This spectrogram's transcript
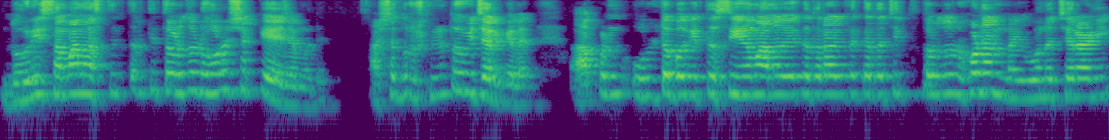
दोन्ही समान असतील तर ती तडजोड होणं शक्य आहे याच्यामध्ये. अशा दृष्टीने तो विचार केलाय. आपण उलट बघितलं सिंह मानव एकत्र आले तर कदाचित तडजोड होणार नाही. वनचर आणि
